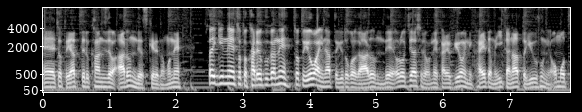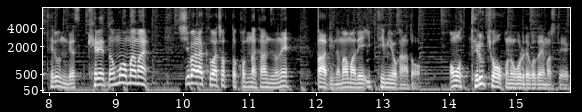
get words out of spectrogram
えー、ちょっとやってる感じではあるんですけれどもね、最近ね、ちょっと火力がね、ちょっと弱いなというところがあるんで、オロチアシロをね、火力要因に変えてもいいかなというふうに思ってるんですけれども、まあまあ、しばらくはちょっとこんな感じのね、パーティーのままで行ってみようかなと思ってる今日この頃でございまして、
